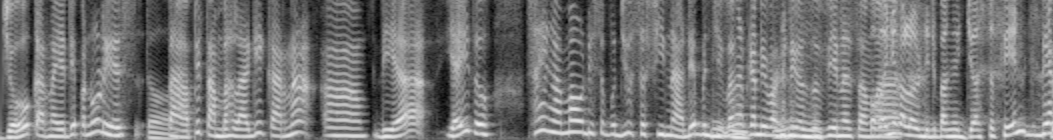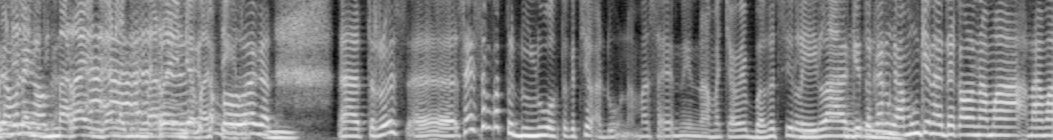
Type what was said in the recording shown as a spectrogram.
Joe karena ya dia penulis. Betul. Tapi tambah lagi karena eh, dia ya itu saya nggak mau disebut Josephina. Dia benci Mm-mm. banget kan dipanggil Mm-mm. Josephina sama. Pokoknya kalau udah dipanggil Josephine, Dia berarti lagi ngomong. dimarahin kan, lagi Ah, dimarahin dia pasti. sebel gitu. banget. Hmm. Nah, terus eh, saya sempat tuh dulu waktu kecil, aduh nama saya nih nama cewek banget sih Leila gitu kan nggak mungkin ada kalau nama nama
